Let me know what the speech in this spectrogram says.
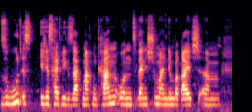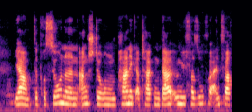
so gut ich es halt, wie gesagt, machen kann. Und wenn ich schon mal in dem Bereich ähm, ja, Depressionen, Angststörungen, Panikattacken, da irgendwie versuche einfach,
